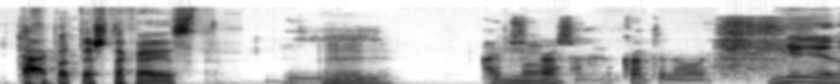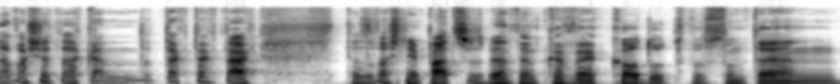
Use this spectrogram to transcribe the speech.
I to tak. chyba też taka jest... I Aj, no. przepraszam, kontynuuj. Nie, nie, no właśnie tak, no, tak, tak, tak. Teraz właśnie patrzę sobie na ten kawałek kodu, tu są ten,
